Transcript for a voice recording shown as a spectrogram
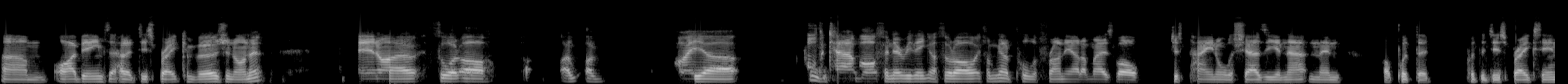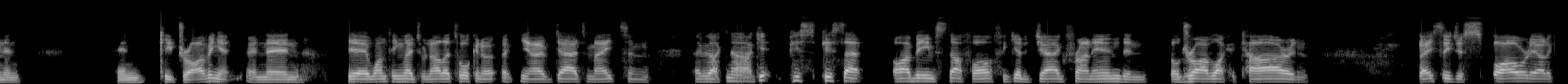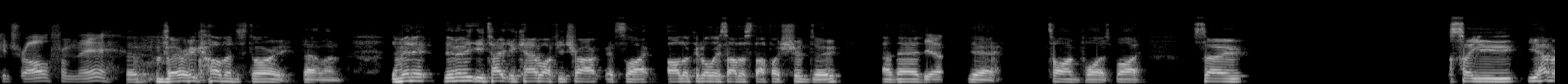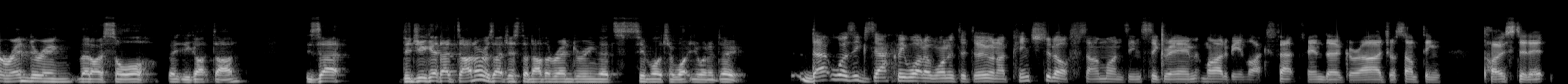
um, I beams that had a disc brake conversion on it, and I thought, oh, I I, I uh, pulled the cab off and everything. I thought, oh, if I'm going to pull the front out, I may as well just paint all the chassis and that, and then I'll put the put the disc brakes in and and keep driving it. And then yeah, one thing led to another. Talking to uh, you know dad's mates, and they'd be like, "Nah, get piss piss that I beam stuff off and get a Jag front end, and they'll drive like a car." And basically just spiraled out of control from there. A very common story that one. The minute the minute you take your cab off your truck, it's like, oh look at all this other stuff I should do, and then yeah, yeah, time flies by. So so you you have a rendering that I saw that you got done. Is that did you get that done or is that just another rendering that's similar to what you want to do? That was exactly what I wanted to do, and I pinched it off someone's Instagram. It might have been like Fat Fender Garage or something. Posted it,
